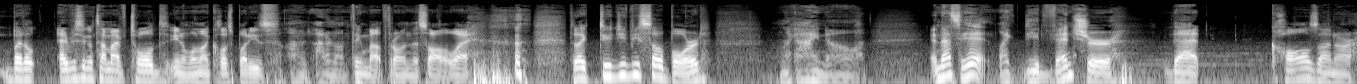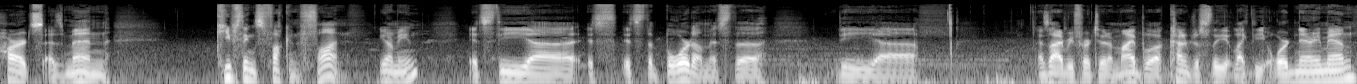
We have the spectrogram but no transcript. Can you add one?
But every single time I've told you know one of my close buddies, I don't know, I'm thinking about throwing this all away. They're like, dude, you'd be so bored. I'm like, I know, and that's it. Like the adventure that calls on our hearts as men keeps things fucking fun. You know what I mean? It's the uh, it's it's the boredom. It's the the uh, as I refer to it in my book, kind of just the like the ordinary man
